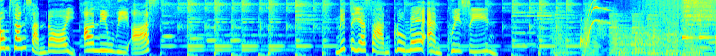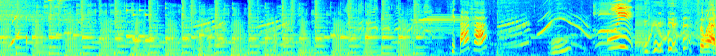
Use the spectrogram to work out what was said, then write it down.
ร่วมสร้างสรรค์โดย a n e w v Us นิตยสารกรูเม่แอนด์คุยซีน พิต้าคะนี่อุ้ย สวัส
